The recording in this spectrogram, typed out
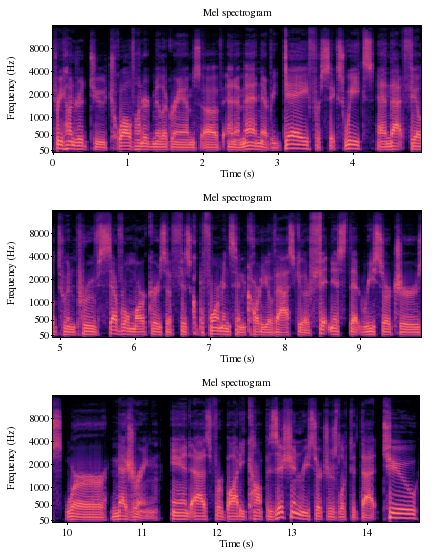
300 to 1200 milligrams of NMN every day for six weeks, and that failed to improve several markers of physical performance and cardiovascular fitness that researchers were measuring. And as for body composition, researchers looked at that too,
